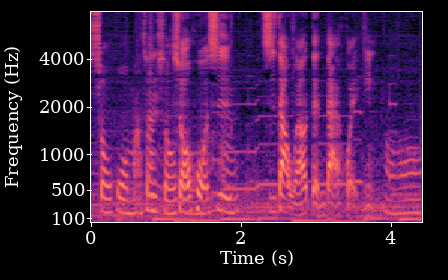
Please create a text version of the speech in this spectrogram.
收获嘛？算收获。收获是知道我要等待回应。哦，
